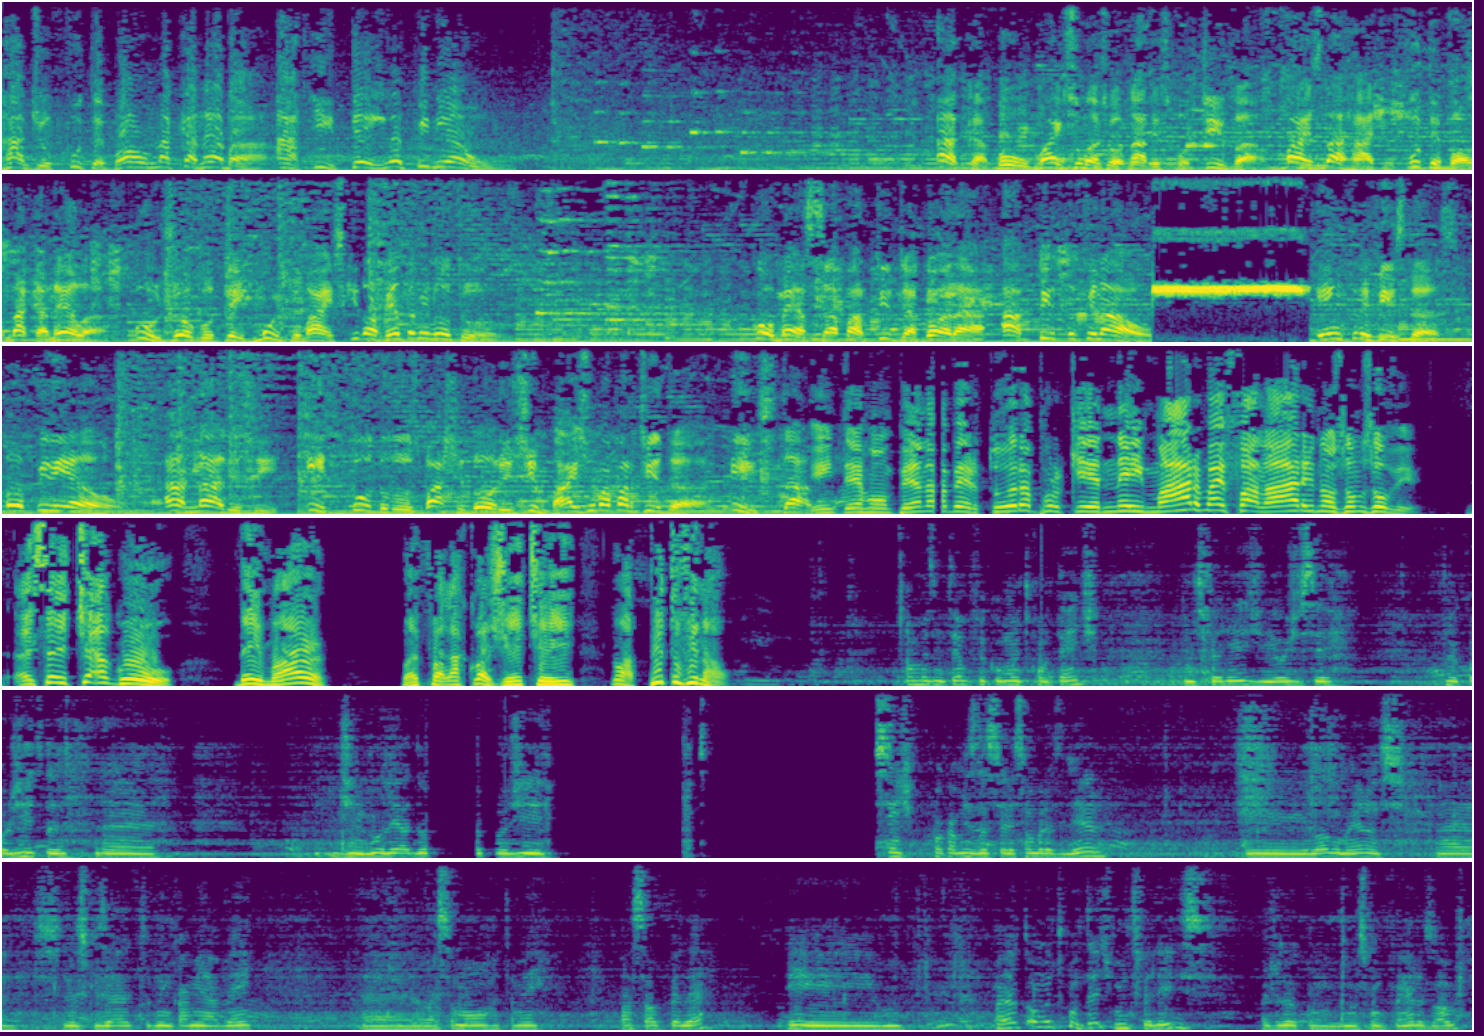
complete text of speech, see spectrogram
Rádio Futebol na Canela. Aqui tem opinião. Acabou mais uma jornada esportiva, mas na Rádio Futebol na Canela, o jogo tem muito mais que 90 minutos. Começa a partir de agora, apito final. Entrevistas, opinião, análise e tudo dos bastidores de mais uma partida. Está interrompendo a abertura porque Neymar vai falar e nós vamos ouvir. É isso aí, Thiago. Neymar vai falar com a gente aí no apito final ao mesmo tempo fico muito contente, muito feliz de hoje ser recordista é, de goleador de com a camisa da seleção brasileira e logo menos, é, se Deus quiser tudo encaminhar bem, é, vai ser uma honra também passar o Pelé. E, mas eu estou muito contente, muito feliz, ajuda com meus companheiros, óbvio.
